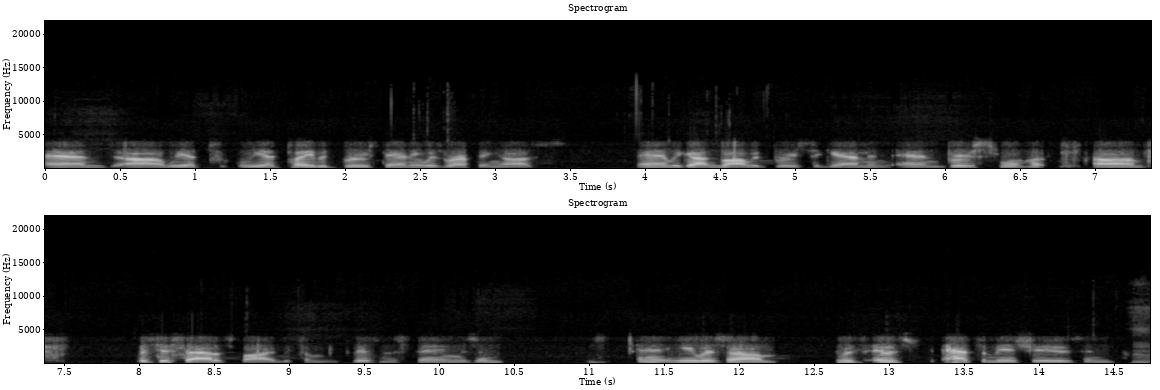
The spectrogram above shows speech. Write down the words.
And uh, we had we had played with Bruce. Danny was repping us, and we got involved with Bruce again. And and Bruce was, um, was dissatisfied with some business things, and and he was um, it was it was had some issues, and Hmm.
